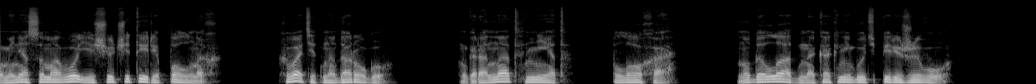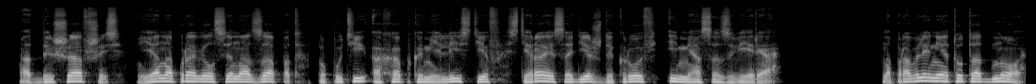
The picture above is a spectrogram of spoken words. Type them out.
У меня самого еще четыре полных. Хватит на дорогу. Гранат нет. Плохо. Ну да ладно, как-нибудь переживу. Отдышавшись, я направился на запад, по пути охапками листьев, стирая с одежды кровь и мясо зверя. Направление тут одно,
